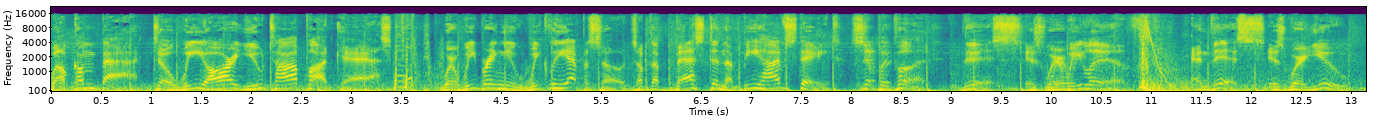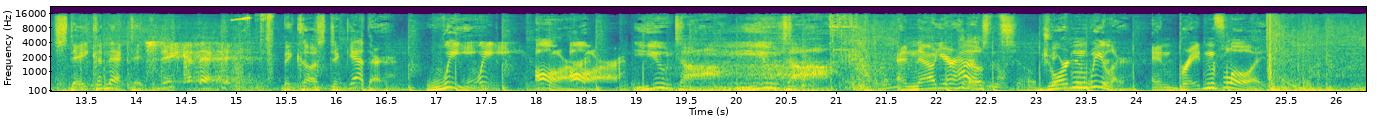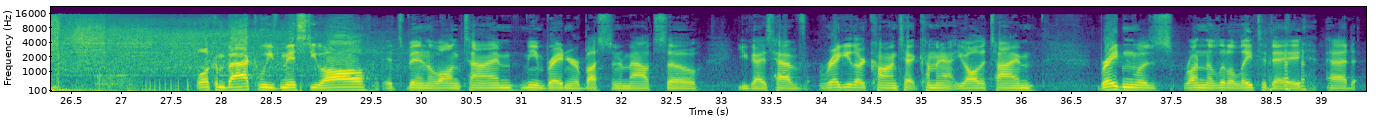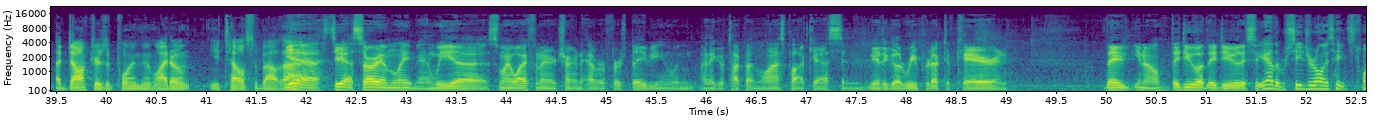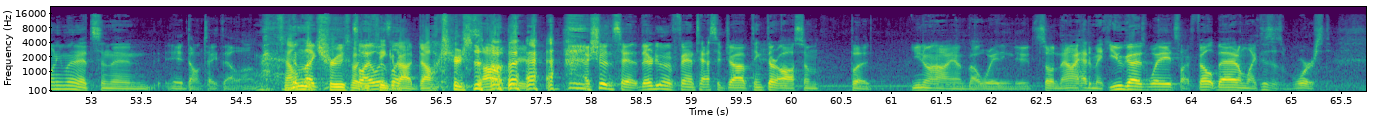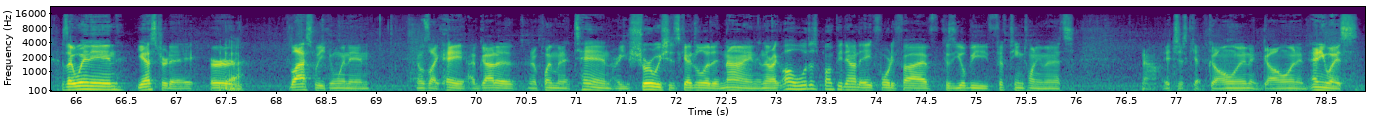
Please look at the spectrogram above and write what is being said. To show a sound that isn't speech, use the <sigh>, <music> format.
Welcome back to We Are Utah Podcast, where we bring you weekly episodes of the best in the Beehive State. Simply put, this is where we live. And this is where you stay connected. Stay connected. Because together, we, we are, are Utah. Utah. And now your hosts, Jordan Wheeler and Braden Floyd. Welcome back. We've missed you all. It's been a long time. Me and Braden are busting them out, so you guys have regular content coming at you all the time. Braden was running a little late today, <laughs> had a doctor's appointment. Why don't you tell us about that? Yeah, yeah. Sorry, I'm late, man. We uh, so my wife and I are trying to have our first baby. When I think I've talked about in the last podcast, and we had to go to reproductive care, and they, you know, they do what they do. They say, yeah, the procedure only takes 20 minutes, and then it don't take that long. <laughs> Tell <laughs> them like, the truth. What so you was think like- about doctors? Oh, <laughs> dude. I shouldn't say it. They're doing a fantastic job. think they're awesome, but you know how I am about waiting, dude. So now I had to make you guys wait. So I felt bad. I'm like, this is worst. Because I went in yesterday or Yeah. last week and went in. And I was like, hey, I've got a, an appointment at 10. Are you sure we should schedule it at 9? And they're like, oh, we'll just bump you down to 8.45 because you'll be 15, 20 minutes. No, it just kept going and going. And anyways,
